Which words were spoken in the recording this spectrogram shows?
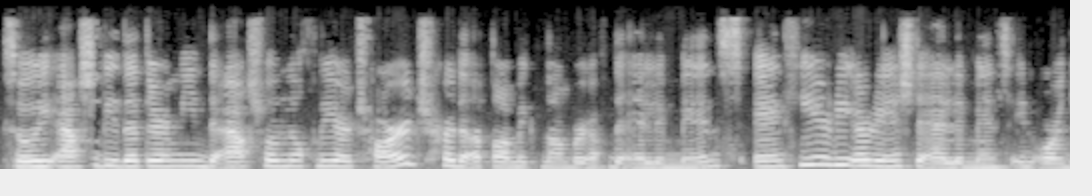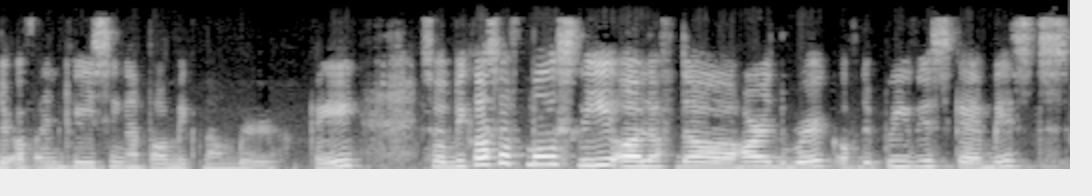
so he actually determined the actual nuclear charge or the atomic number of the elements and he rearranged the elements in order of increasing atomic number. Okay, so because of Moseley, all of the hard work of the previous chemists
